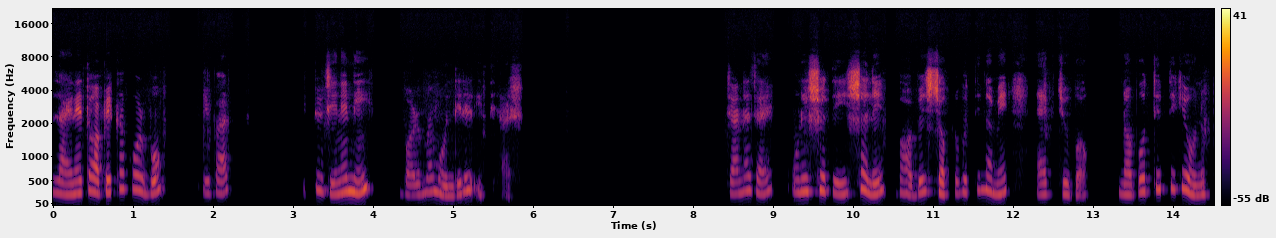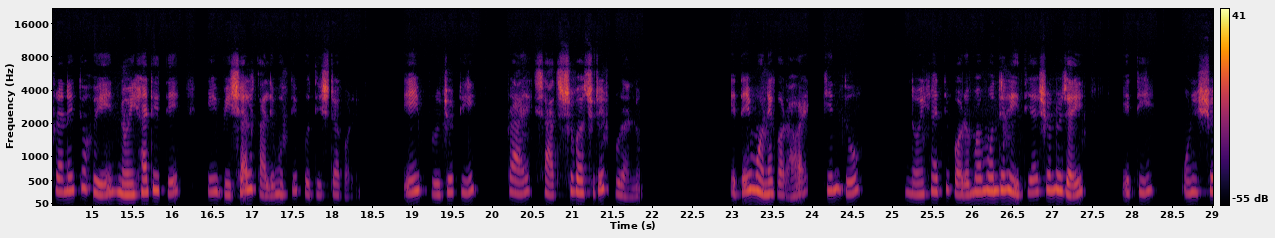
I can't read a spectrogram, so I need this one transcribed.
লাইনে তো অপেক্ষা করব। এবার একটু জেনে নিই বড়মা মন্দিরের ইতিহাস। জানা যায় উনিশশো তেইশ সালে ভবেশ চক্রবর্তী নামে এক যুবক নবদ্বীপ থেকে অনুপ্রাণিত হয়ে নৈহাটিতে এই বিশাল কালী মূর্তি প্রতিষ্ঠা করেন। এই পুজোটি প্রায় সাতশো বছরের পুরানো। এটাই মনে করা হয়, কিন্তু নৈহাটি বড়মা মন্দিরের ইতিহাস অনুযায়ী এটি উনিশশো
